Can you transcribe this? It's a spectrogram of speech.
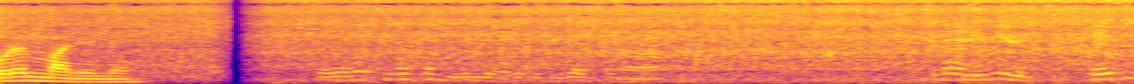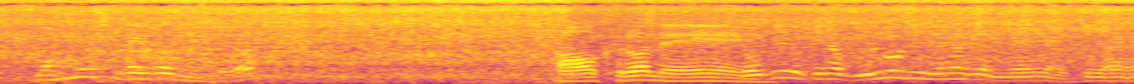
오랜만이네. 저희가 필요한 물이 어디 묻었구나 그냥 여기 대구 연못이 생겼는데요? 아 그러네. 여기는 그냥 물놀이를 해야겠네 그냥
